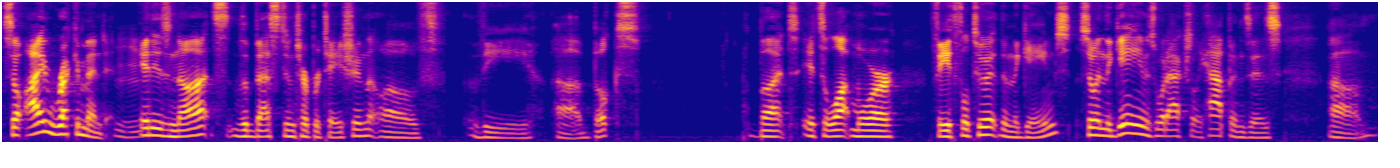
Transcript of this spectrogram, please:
so I recommend it. It is not the best interpretation of the uh, books, but it's a lot more faithful to it than the games. So in the games, what actually happens is um,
